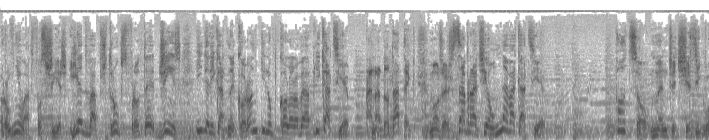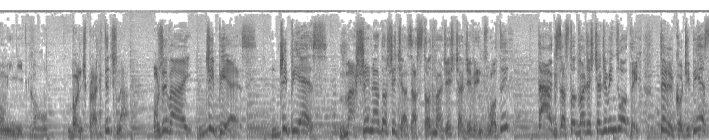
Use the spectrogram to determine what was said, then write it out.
równie łatwo zszyjesz jedwab, sztruks, frotę, jeans i delikatne koronki lub kolorowe aplikacje. A na dodatek możesz zabrać ją na wakacje. Po co męczyć się z igłą i nitką? Bądź praktyczna. Używaj GPS. GPS. Maszyna do szycia za 129 zł? Tak, za 129 zł. Tylko GPS,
